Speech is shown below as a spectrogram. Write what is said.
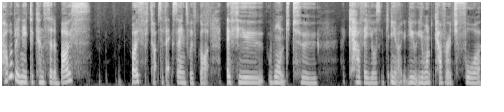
probably need to consider both both types of vaccines we've got if you want to cover your, you know, you, you want coverage for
